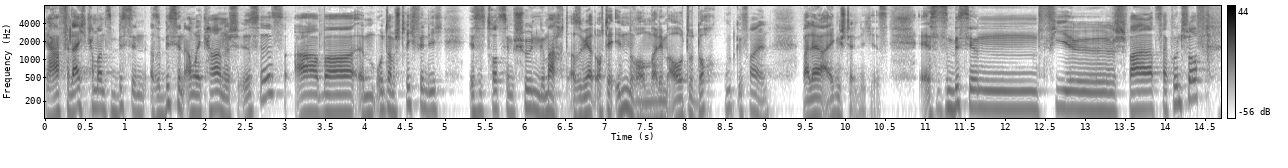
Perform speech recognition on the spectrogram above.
ja, vielleicht kann man es ein bisschen, also ein bisschen amerikanisch ist es, aber ähm, unterm Strich finde ich, ist es trotzdem schön gemacht. Also mir hat auch der Innenraum bei dem Auto doch gut gefallen, weil er eigenständig ist. Es ist ein bisschen viel schwarzer Kunststoff.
